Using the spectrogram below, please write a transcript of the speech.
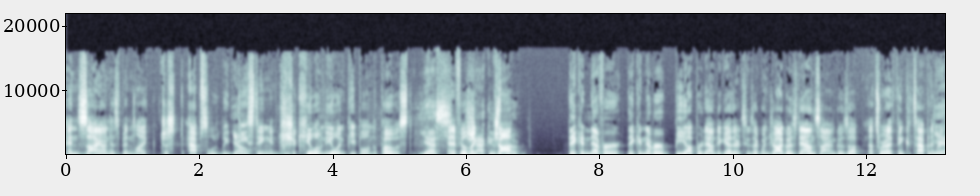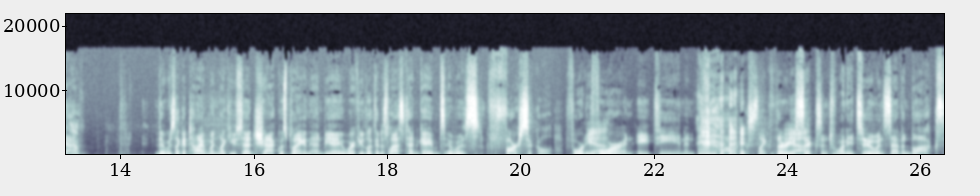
and Zion has been like just absolutely Yo. beasting and Shaquille O'Nealing people in the post. Yes, And it feels like Shaq is Ja, the- they can never they can never be up or down together. It seems like when Ja goes down, Zion goes up. That's where I think it's happening right now. There was like a time when, like you said, Shaq was playing in the NBA where if you looked at his last 10 games, it was farcical 44 and 18 and three blocks, like 36 and 22 and seven blocks.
